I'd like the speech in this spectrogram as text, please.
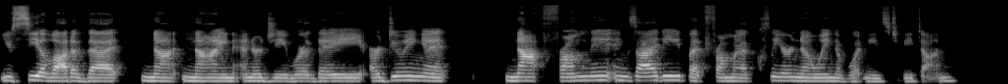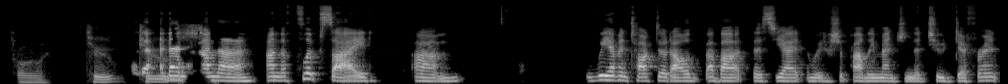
you see a lot of that not nine energy where they are doing it not from the anxiety but from a clear knowing of what needs to be done Totally. To and then on the on the flip side, um, we haven't talked at all about this yet, and we should probably mention the two different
